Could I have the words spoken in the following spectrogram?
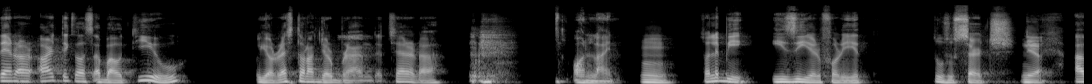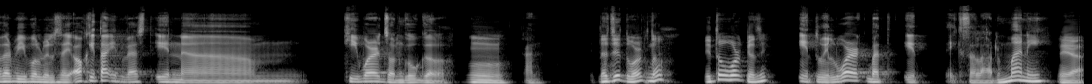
there are articles about you, your restaurant, your brand, etc. online. Hmm. So lebih easier for it to search. Yeah. Other people will say, oh kita invest in um, keywords on Google. Hmm. Kan? Does it work no? Itu work gak sih? It will work, but it takes a lot of money. Ya.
